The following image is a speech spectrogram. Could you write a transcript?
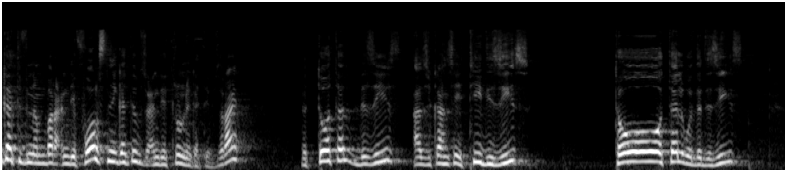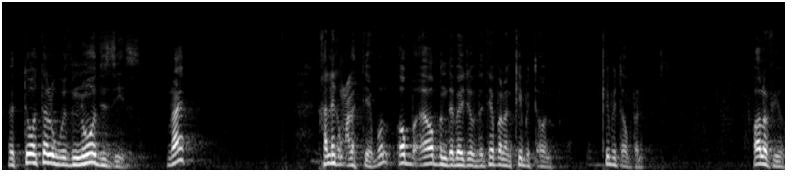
negative number عندي false negatives عندي true negatives right the total disease as you can see T disease total with the disease a total with no disease right خليكم على التيبل Op- open the page of the table and keep it on keep it open all of you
